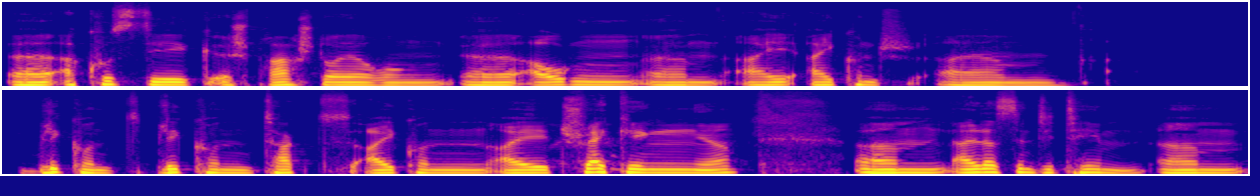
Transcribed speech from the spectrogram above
äh, Akustik, äh, Sprachsteuerung, äh, Augen, ähm, Eye, Eye, ähm, Blick und Blickkontakt, Icon, Eye Tracking, ja. Ähm, all das sind die Themen. Ähm,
